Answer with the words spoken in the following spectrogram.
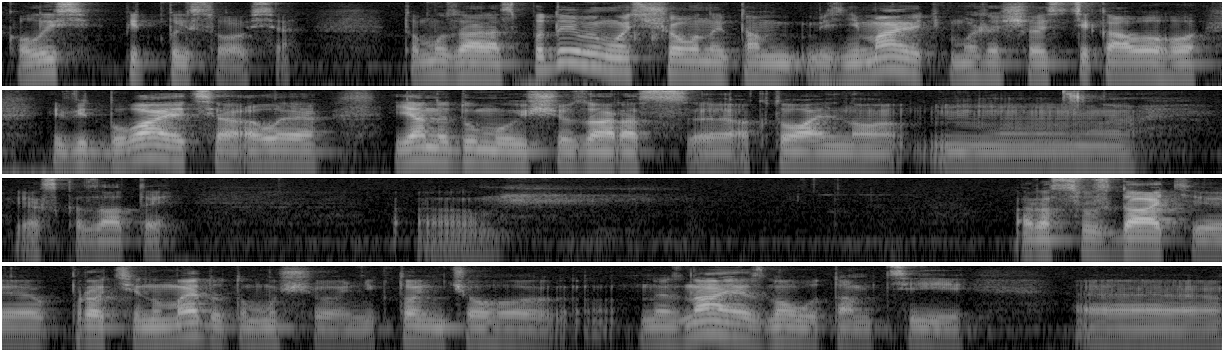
колись підписувався. Тому зараз подивимось, що вони там знімають. Може щось цікавого відбувається, але я не думаю, що зараз актуально, як сказати, розсуждати е, про ціну меду, тому що ніхто нічого не знає. Знову там ці е,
